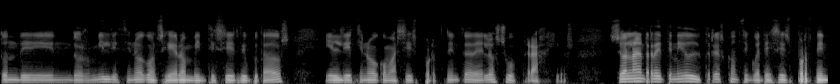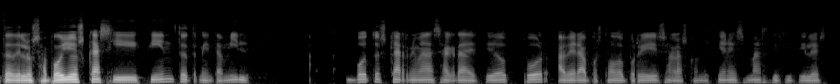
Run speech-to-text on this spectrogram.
donde en 2019 consiguieron 26 diputados y el 19,6% de los sufragios. Solo han retenido el 3,56% de los apoyos, casi 130.000 votos que Arrimadas agradecido por haber apostado por ellos en las condiciones más difíciles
